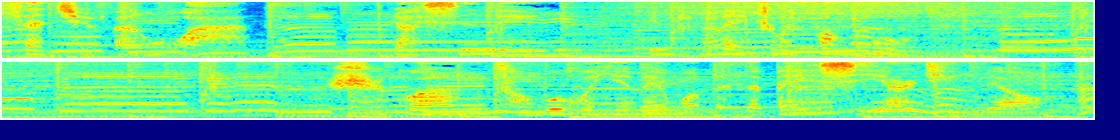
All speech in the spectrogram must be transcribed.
散去繁华，让心灵于明媚中放牧。时光从不会因为我们的悲喜而停留。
